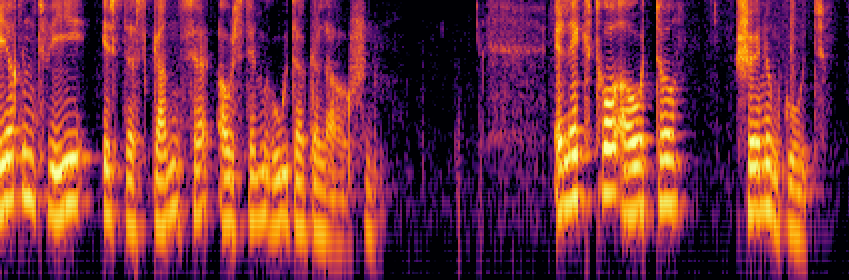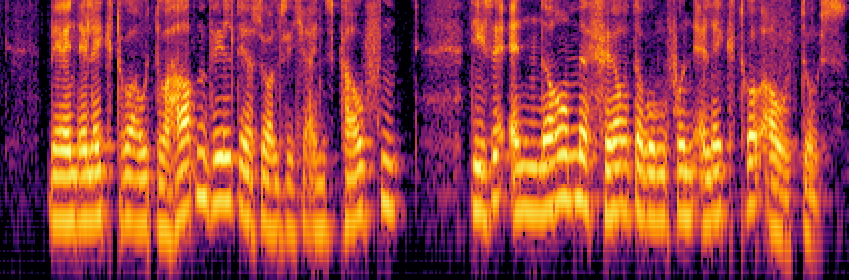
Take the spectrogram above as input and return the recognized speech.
Irgendwie ist das Ganze aus dem Ruder gelaufen. Elektroauto, schön und gut. Wer ein Elektroauto haben will, der soll sich eins kaufen. Diese enorme Förderung von Elektroautos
